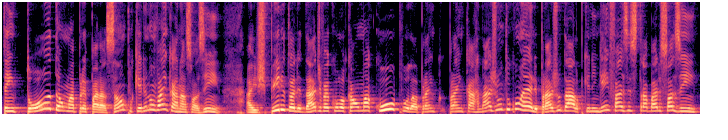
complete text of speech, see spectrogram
tem toda uma preparação, porque ele não vai encarnar sozinho. A espiritualidade vai colocar uma cúpula para encarnar junto com ele, para ajudá-lo, porque ninguém faz esse trabalho sozinho.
